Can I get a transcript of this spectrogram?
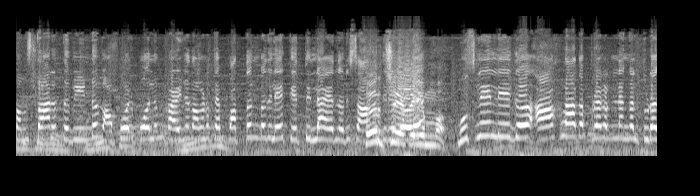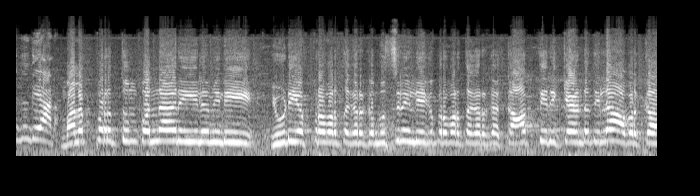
സംസ്ഥാനത്ത് വീണ്ടും. അപ്പോൾ പോലും കഴിഞ്ഞ തവണത്തെ പത്തൊൻപതിലേക്ക് എത്തില്ല എന്നൊരു തീർച്ചയായും. മുസ്ലിം ലീഗ് ആഹ്ലാദ പ്രകടനങ്ങൾ തുടങ്ങുകയാണ്. മലപ്പുറത്തും പൊന്നാനിയിലും ഇനി യു ഡി എഫ് പ്രവർത്തകർക്ക് മുസ്ലിം ലീഗ് പ്രവർത്തകർക്ക് കാത്തിരിക്കേണ്ടതില്ല. അവർക്ക്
